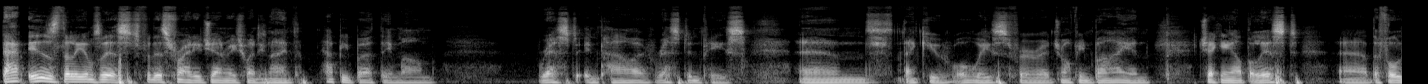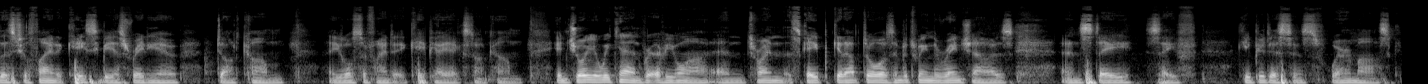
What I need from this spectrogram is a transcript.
That is the Liam's list for this Friday, January 29th. Happy birthday, Mom. Rest in power, rest in peace. And thank you always for uh, dropping by and checking out the list. Uh, the full list you'll find at kcbsradio.com. And you'll also find it at kpix.com. Enjoy your weekend wherever you are and try and escape, get outdoors in between the rain showers and stay safe. Keep your distance, wear a mask.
